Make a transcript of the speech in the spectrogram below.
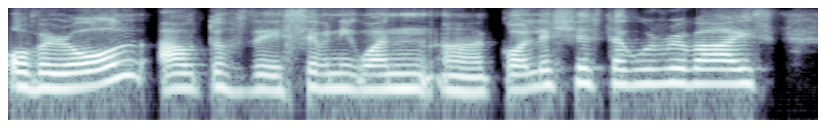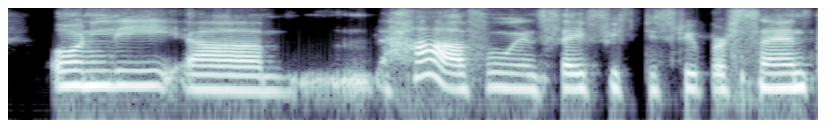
Overall, out of the 71 uh, colleges that we revised, only um, half, we would say 53%,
